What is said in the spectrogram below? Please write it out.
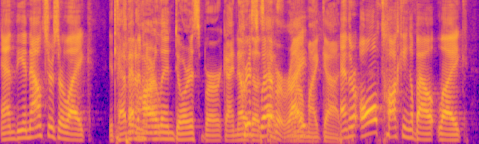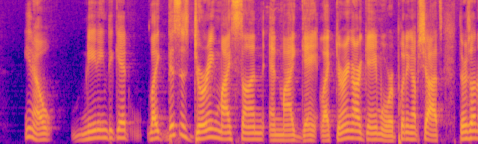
and the announcers are like. It's Kevin, Harlan, Doris Burke. I know Chris those Webber, guys. right? Oh my god! And they're all talking about like, you know, needing to get like this is during my son and my game, like during our game where we're putting up shots. There's an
